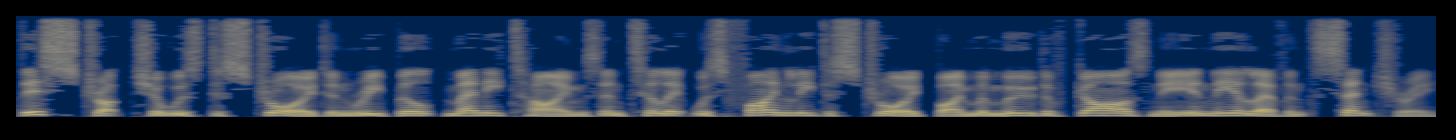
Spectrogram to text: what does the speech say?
This structure was destroyed and rebuilt many times until it was finally destroyed by Mahmud of Ghazni in the 11th century.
